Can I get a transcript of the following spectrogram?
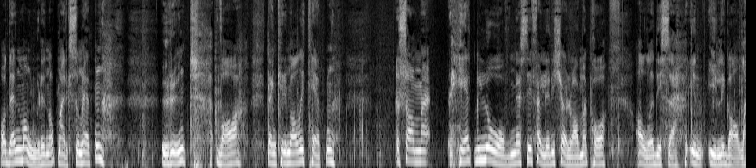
Og den manglende oppmerksomheten rundt hva den kriminaliteten som helt lovmessig følger i kjølvannet på alle disse illegale.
